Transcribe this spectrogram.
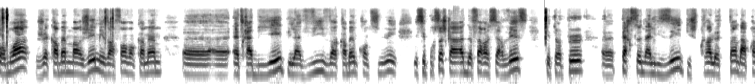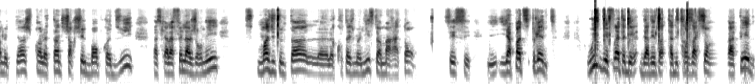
pour moi, je vais quand même manger, mes enfants vont quand même euh, euh, être habillés, puis la vie va quand même continuer. Et c'est pour ça que je suis capable de faire un service qui est un peu euh, personnalisé, puis je prends le temps d'apprendre le client, je prends le temps de chercher le bon produit, parce qu'à la fin de la journée, moi, dis tout le temps, le, le immobilier, c'est un marathon. Il n'y a pas de sprint. Oui, des fois, tu as, des transactions rapides,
